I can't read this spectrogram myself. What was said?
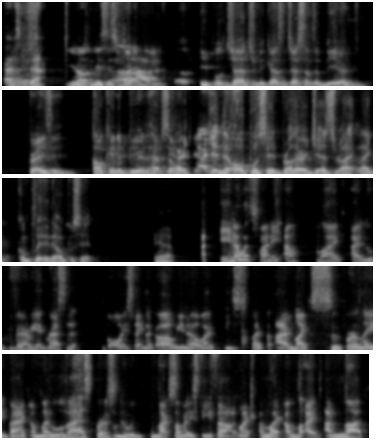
That's that. You know, this is funny. Uh, people judge because just of the beard. Crazy. How can a beard have so You're much? judging the opposite, brother. Just right, like completely the opposite. Yeah. You know what's funny? I'm like, I look very aggressive. People always think like, oh, you know, like he's like, I'm like super laid back. I'm like the last person who would knock somebody's teeth out. Like, I'm like, I'm, I, I'm not.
